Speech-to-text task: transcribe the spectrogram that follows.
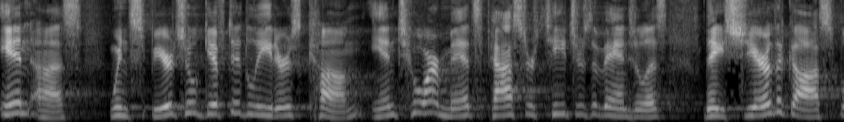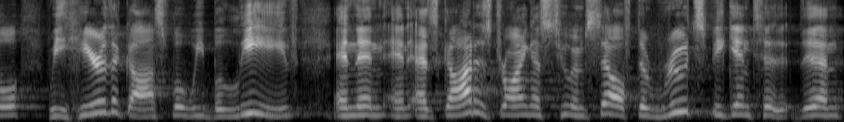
in us when spiritual gifted leaders come into our midst, pastors, teachers, evangelists, they share the gospel, we hear the gospel, we believe, and then and as God is drawing us to himself, the roots begin to then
